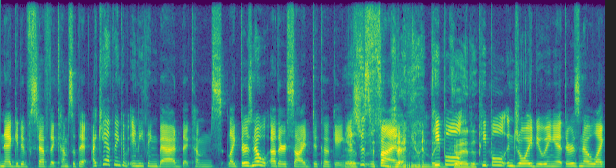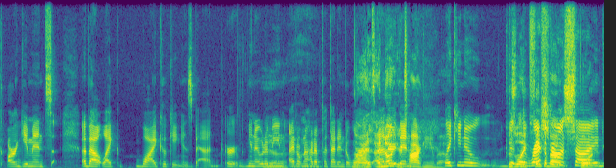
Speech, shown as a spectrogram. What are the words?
negative stuff that comes with it. I can't think of anything bad that comes like there's no other side to cooking. Yeah, it's, it's- just it's fun. genuinely people good- people enjoy doing it. There's no like arguments about like why cooking is bad or you know what I mean. I don't know how to put that into words No, I. I know what you're than, talking about. Like you know, the, like, the restaurant side,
